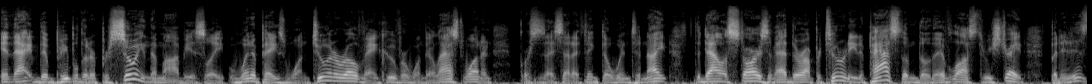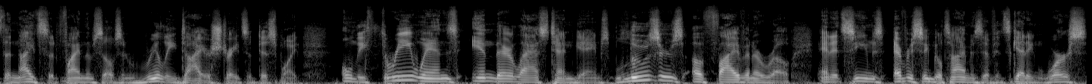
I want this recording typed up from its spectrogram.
in that the people that are pursuing them obviously winnipeg's won two in a row vancouver won their last one and of course as i said i think they'll win tonight the dallas stars have had their opportunity to pass them though they've lost three straight but it is the knights that find themselves in really dire straits at this point only three wins in their last 10 games, losers of five in a row. And it seems every single time as if it's getting worse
